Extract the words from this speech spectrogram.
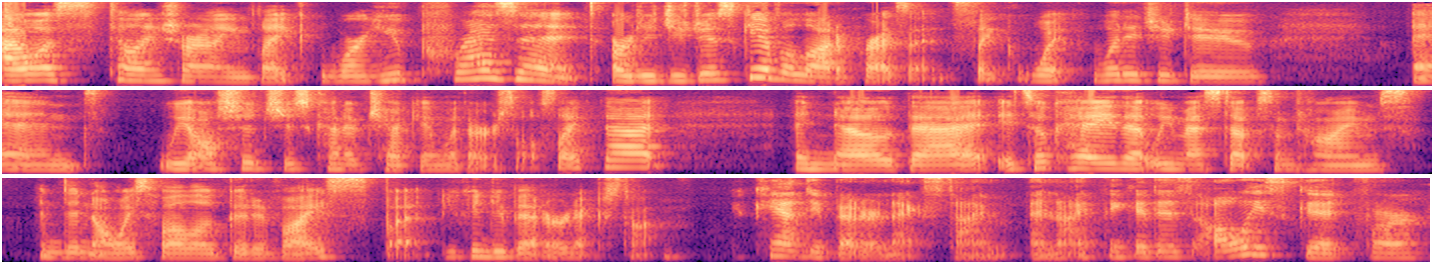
I was telling Charlene, like, were you present or did you just give a lot of presents? Like, what what did you do? And we all should just kind of check in with ourselves like that and know that it's okay that we messed up sometimes and didn't always follow good advice, but you can do better next time. You can do better next time. And I think it is always good for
